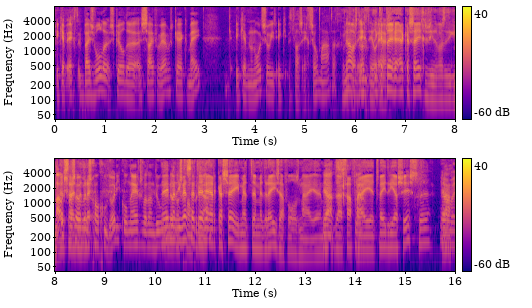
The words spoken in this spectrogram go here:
Ik heb echt, bij Zwolle speelde uh, Cypher Wermerskerk mee. Ik heb nog nooit zoiets, ik, het was echt zo matig. het Nou, was echt heel ik erg. heb tegen RKC gezien. Dat was die Maus was overigens gewoon goed hoor, die kon nergens wat aan doen. Nee, en dat maar die was wedstrijd tegen RKC met, met Reza volgens mij. eh, Ja. maar daar gaf Ja. hij eh, twee, drie assists. eh. Ja, Ja. maar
